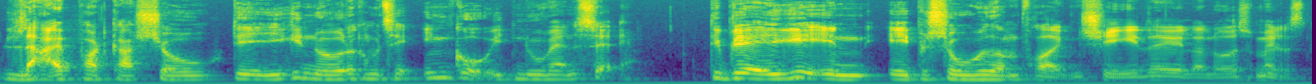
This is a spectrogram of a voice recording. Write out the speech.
live podcast show, det er ikke noget, der kommer til at indgå i den nuværende serie. Det bliver ikke en episode om Frederik den 6. eller noget som helst.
